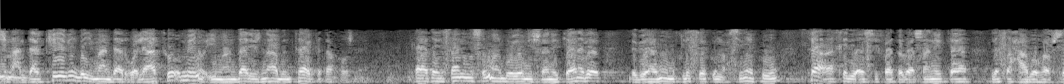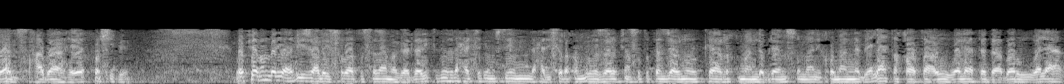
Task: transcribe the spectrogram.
ئیماندار کێبن بە ئیماندار ولا تؤمن و ئیمانداریش نابن تا کەتان خۆش کاتە ئینسانی مسلمان بۆ یو نیشانێکیانە بێت لەبێ هەموو مخلصێک و محسینێک و تا آخری ئەسیفاتە باشانێک کە لە سەحابە و هەفشیان سەحابە هەیە خۆشی بێت وفيغمبر عزيز عليه الصلاة والسلام قال ذلك في حديث مسلم الحديث رقم 2550 كان رقمان لبرا مسلمان خمان نبي لا تقاطعوا ولا تدابروا ولا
